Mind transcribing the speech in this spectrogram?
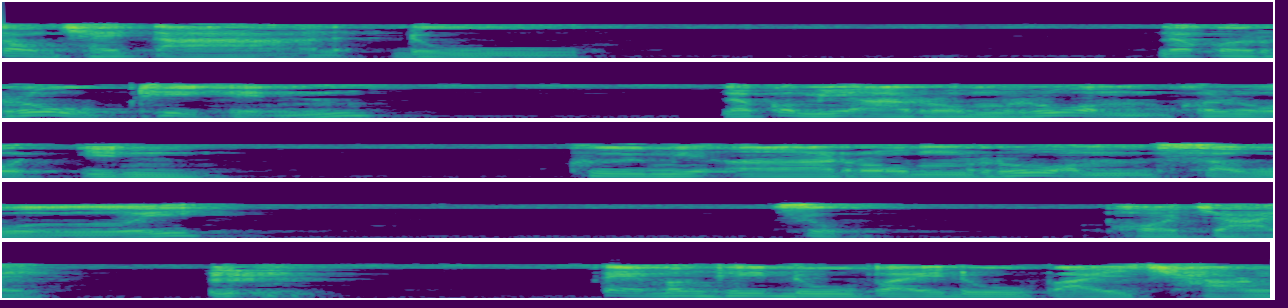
ต้องใช้ตาเนี่ยดู แล้วก็รูปที่เห็น แล้วก็มีอารมณ์ร่วมเขาเรียกว่าอิน คือมีอารมณ์ร่วมเสวย สุขพอใจ แต่บางทีดูไปดูไปชัง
